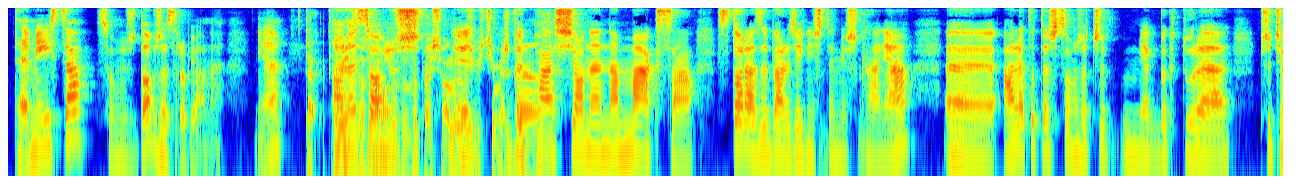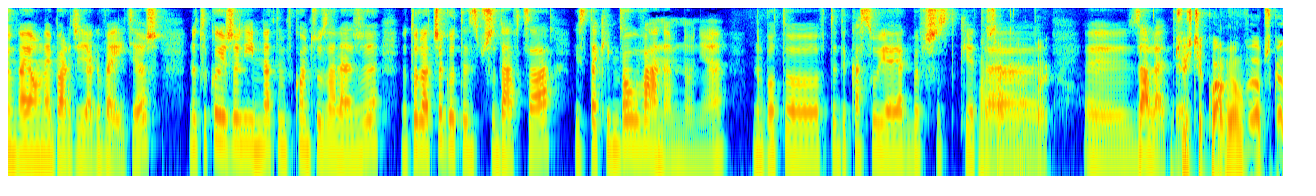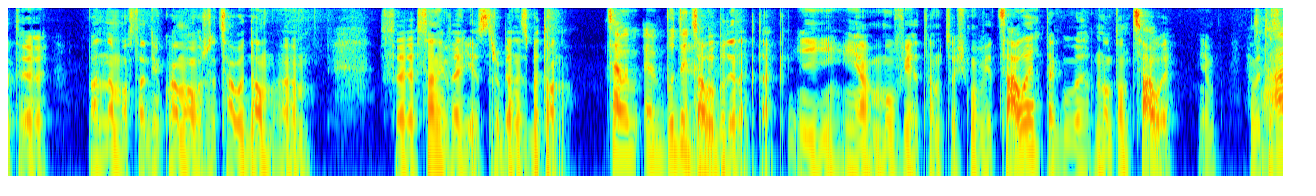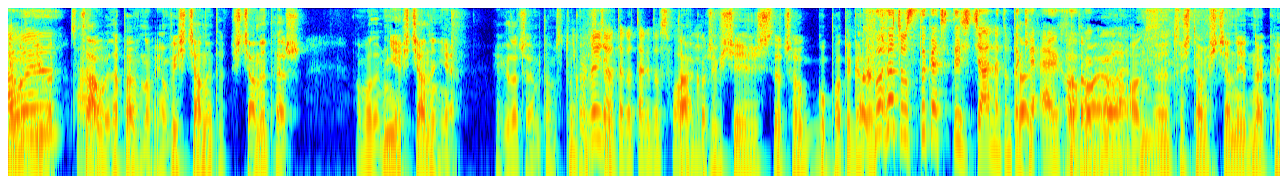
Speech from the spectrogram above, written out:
te miejsca są już dobrze zrobione, nie? Tak, te One są, już wypasione, y, oczywiście mieszkania. Wypasione na maksa, 100 razy bardziej niż te mieszkania, y, ale to też są rzeczy jakby, które przyciągają najbardziej jak wejdziesz. No tylko jeżeli im na tym w końcu zależy, no to dlaczego ten sprzedawca jest takim bałwanem, no nie? No bo to wtedy kasuje jakby wszystkie te Masakra, tak. Y, zalety. Oczywiście kłamią, na przykład pan nam ostatnio kłamał, że cały dom w Sunnyvale jest zrobiony z betonu. Cały e, budynek. Cały budynek, tak. I ja mówię tam coś, mówię, cały? Tak, no to on cały, nie? Ja mówię, to jest niemożliwe. Cały. cały, na pewno. Ja mówię, ściany, ściany też. A potem, nie, ściany nie. Jak zacząłem tam stukać. Nie powiedział ten... tego tak dosłownie. Tak, oczywiście zaczął głupoty gadać. Chyba zaczął stukać te ściany, tam takie tak, echo a tam, w ogóle. On e, coś tam, ściany jednak, y,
